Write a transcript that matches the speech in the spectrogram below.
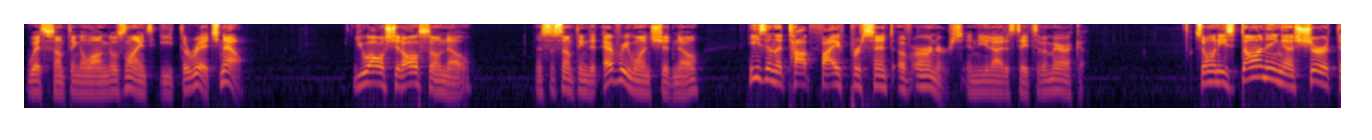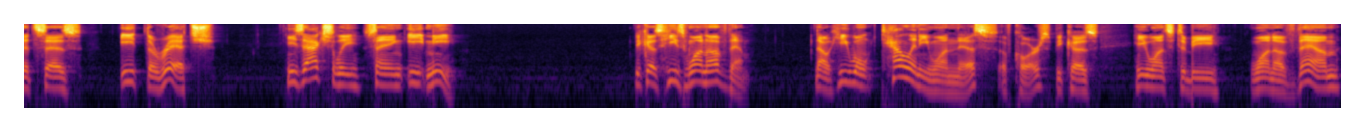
with something along those lines eat the rich. Now, you all should also know this is something that everyone should know. He's in the top 5% of earners in the United States of America. So when he's donning a shirt that says, Eat the rich, he's actually saying, Eat me. Because he's one of them. Now, he won't tell anyone this, of course, because he wants to be one of them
